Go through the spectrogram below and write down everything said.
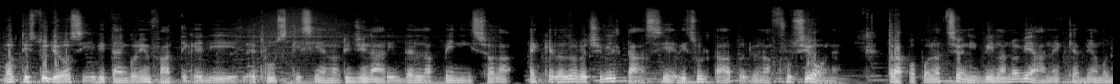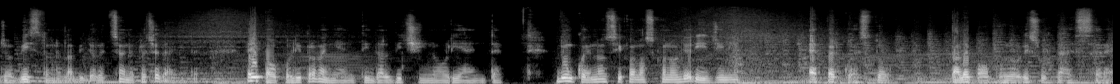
Molti studiosi ritengono infatti che gli Etruschi siano originari della penisola e che la loro civiltà sia il risultato di una fusione tra popolazioni villanoviane che abbiamo già visto nella video lezione precedente e i popoli provenienti dal vicino Oriente. Dunque non si conoscono le origini e per questo tale popolo risulta essere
